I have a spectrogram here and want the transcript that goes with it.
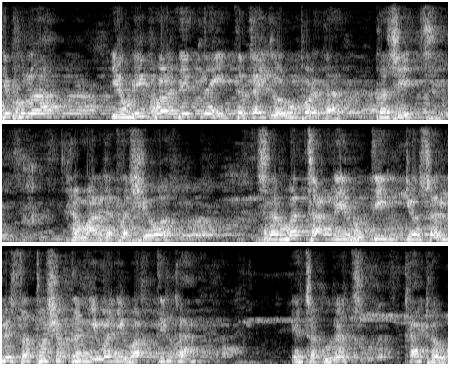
ते फुलं एवढी फळं देत नाही तर काही गळून पडतात. तसेच ह्या मार्गातला शेवक सर्वच चांगले होतील किंवा सर्वच तत्वशब्द नियमाने वागतील का? याचा कुणाच काय ठाऊक?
